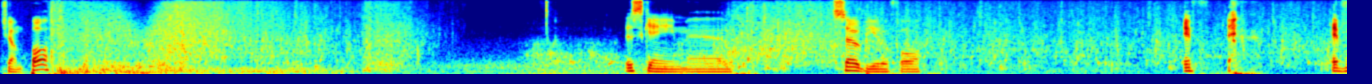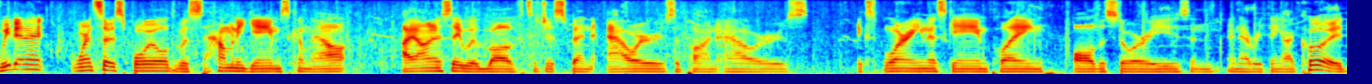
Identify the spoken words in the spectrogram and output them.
Jump off. This game, man, so beautiful. if if we didn't weren't so spoiled with how many games come out, I honestly would love to just spend hours upon hours exploring this game, playing all the stories and and everything I could,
